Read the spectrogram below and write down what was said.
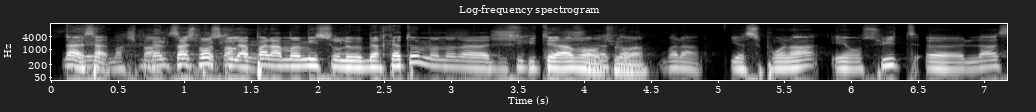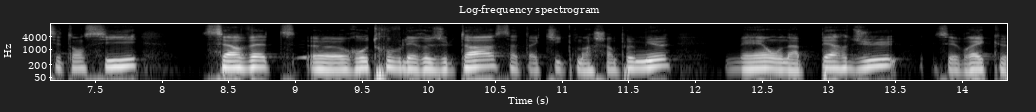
C'est- ça- marche pas. Ça, je pense qu'il a préparer. pas la main mise sur le mercato, mais on en a discuté avant, tu vois. Voilà, il y a ce point-là. Et ensuite, euh, là, ces temps-ci, Servette euh, retrouve les résultats, sa tactique marche un peu mieux, mais on a perdu. C'est vrai que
